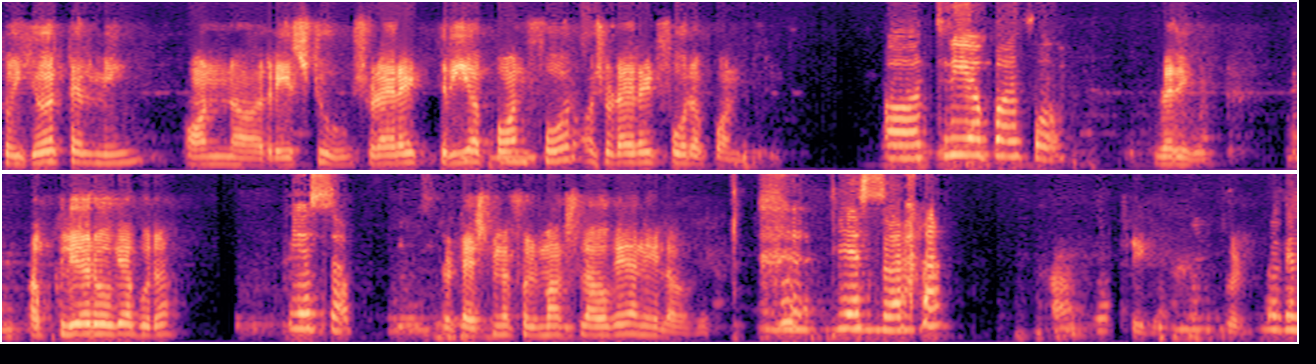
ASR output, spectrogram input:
so here tell me on uh, raise 2 should i write 3 upon 4 or should i write 4 upon 3 Uh, three upon four. Very good अब क्लियर हो गया पूरा Yes, sir. तो टेस्ट में फुल मार्क्स लाओगे या नहीं लाओगे yes, sir. हाँ ठीक है गुड okay.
